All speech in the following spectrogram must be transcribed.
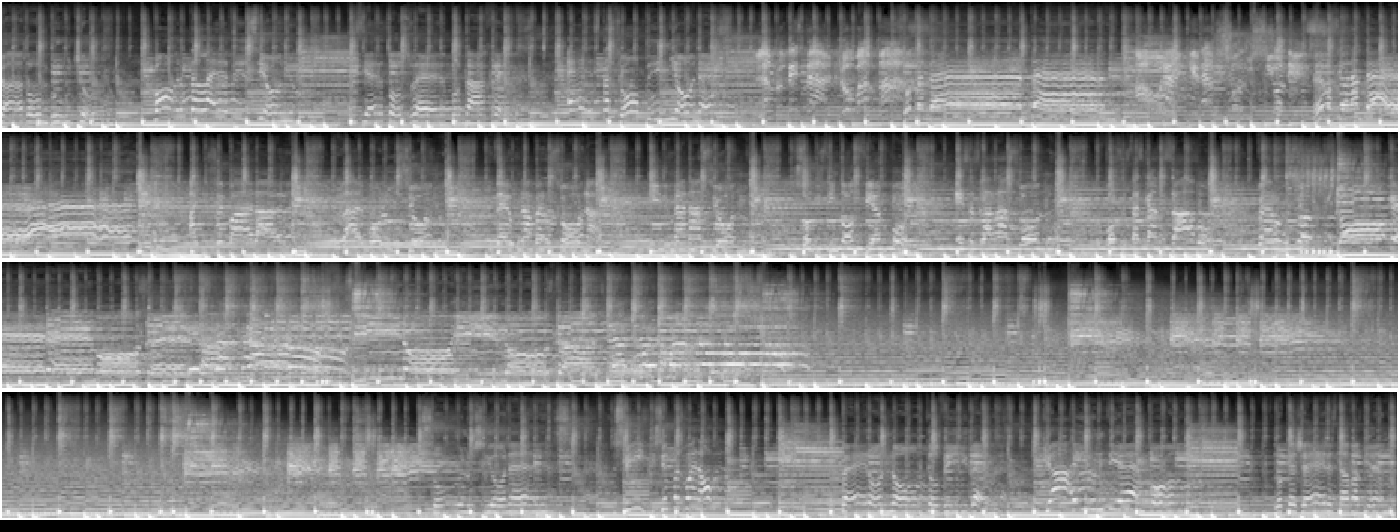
luchado Sí, siempre es bueno, pero no te olvides que hay un tiempo. Lo que ayer estaba bien.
